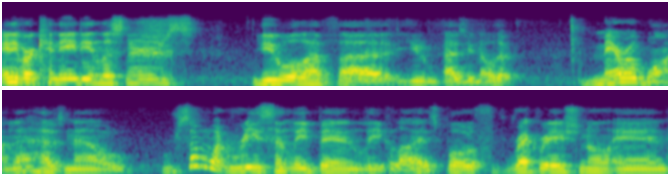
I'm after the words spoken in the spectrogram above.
any of our Canadian listeners, you will have, uh, you as you know, that marijuana has now somewhat recently been legalized, both recreational and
